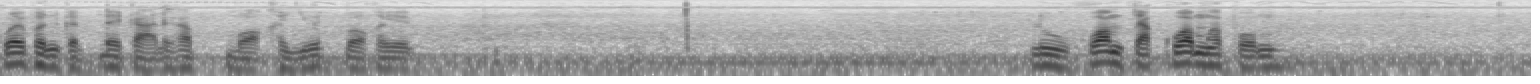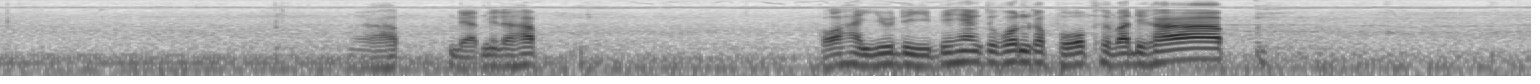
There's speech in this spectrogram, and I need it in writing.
กล้วยเพิ่นกัดได้การเลยครับ บอกขยุดบอกขยุดลูกคว่ำจักคว่ำครับผมนะครับแบบนี้แหละครับ ขอให้อยู่ดีไม่แห้งทุกคนครับผม สวัสดีครับ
